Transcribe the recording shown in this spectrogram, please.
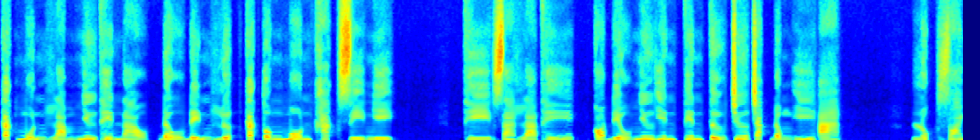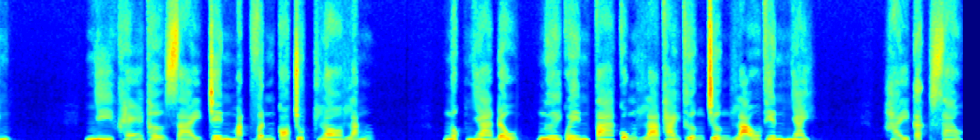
Các muốn làm như thế nào đâu đến lượt các tông môn khác gì nghị. Thì ra là thế, có điều như yên tiên tử chưa chắc đồng ý à. Lục doanh. Nhi khẽ thở dài trên mặt vẫn có chút lo lắng. Ngốc nha đầu, ngươi quên ta cũng là thái thượng trưởng lão thiên nhai. Hải các sao?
